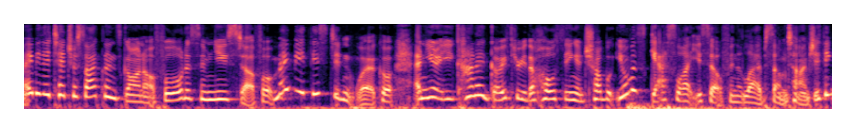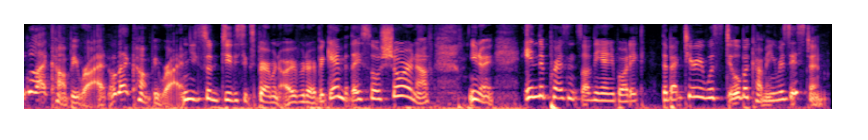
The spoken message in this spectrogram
Maybe the tetracycline's gone off. We'll order some new stuff or maybe this didn't work or and you know you kind of go through the whole thing and trouble. You almost gaslight yourself in the lab sometimes. You think well that can't be right. Or that can't be right. And you sort of do this experiment over and over again but they saw sure enough you know in the presence of the antibiotic the bacteria was still becoming resistant.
